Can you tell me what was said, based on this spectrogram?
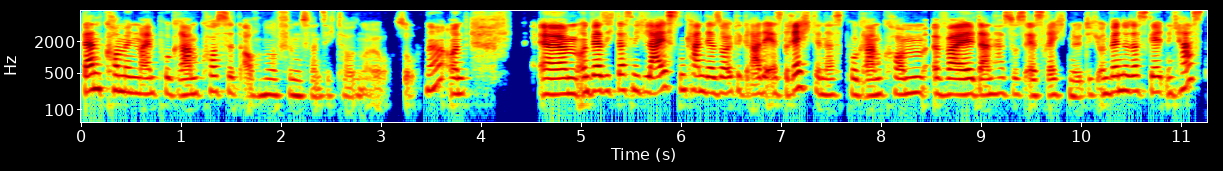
dann komm in mein Programm, kostet auch nur 25.000 Euro. So, ne? Und ähm, und wer sich das nicht leisten kann, der sollte gerade erst recht in das Programm kommen, weil dann hast du es erst recht nötig. Und wenn du das Geld nicht hast,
